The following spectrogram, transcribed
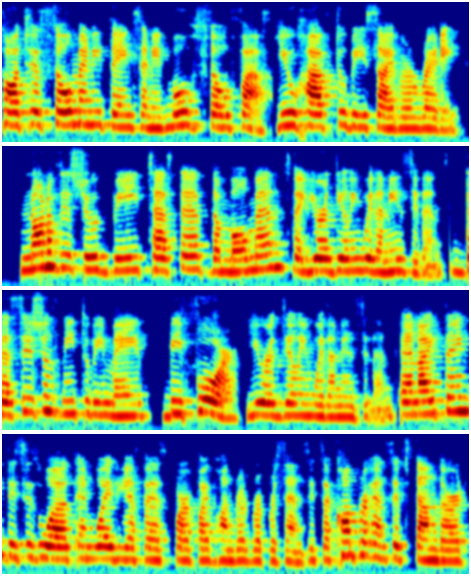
touches so many things and it moves so fast. You have to be cyber ready. None of this should be tested the moment that you're dealing with an incident. Decisions need to be made before you're dealing with an incident. And I think this is what NYDFS Part 500 represents. It's a comprehensive standard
